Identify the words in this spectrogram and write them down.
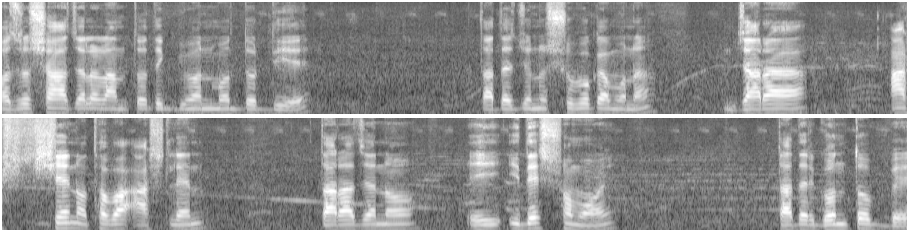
হজরত শাহজালাল আন্তর্জাতিক বিমানবন্দর দিয়ে, তাদের জন্য শুভকামনা। যারা আসছেন অথবা আসলেন, তারা যেন এই ঈদের সময় তাদের গন্তব্যে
